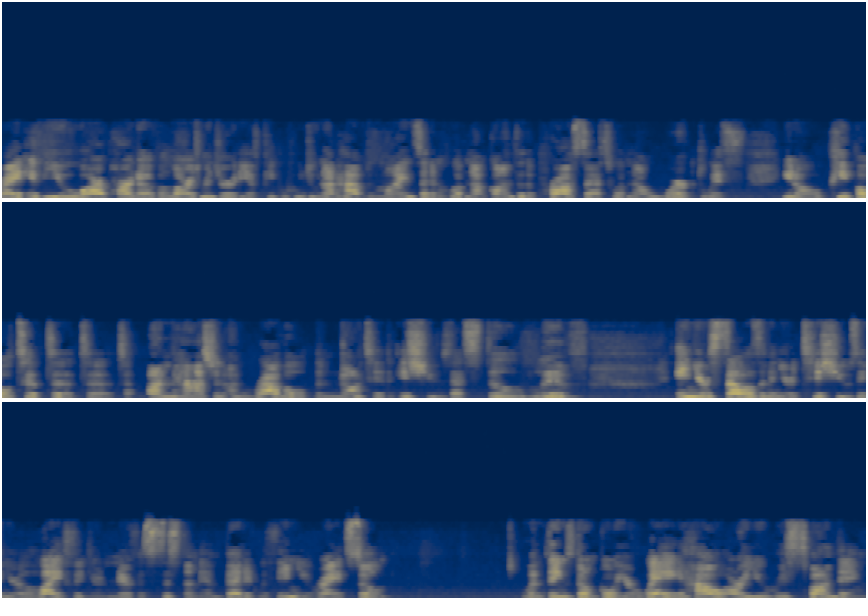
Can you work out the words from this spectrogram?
right? If you are part of a large majority of people who do not have the mindset and who have not gone through the process, who have not worked with, you know, people to to to to unhash and unravel the knotted issues that still live in your cells and in your tissues, in your life, in your nervous system, embedded within you, right? So when things don't go your way, how are you responding?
